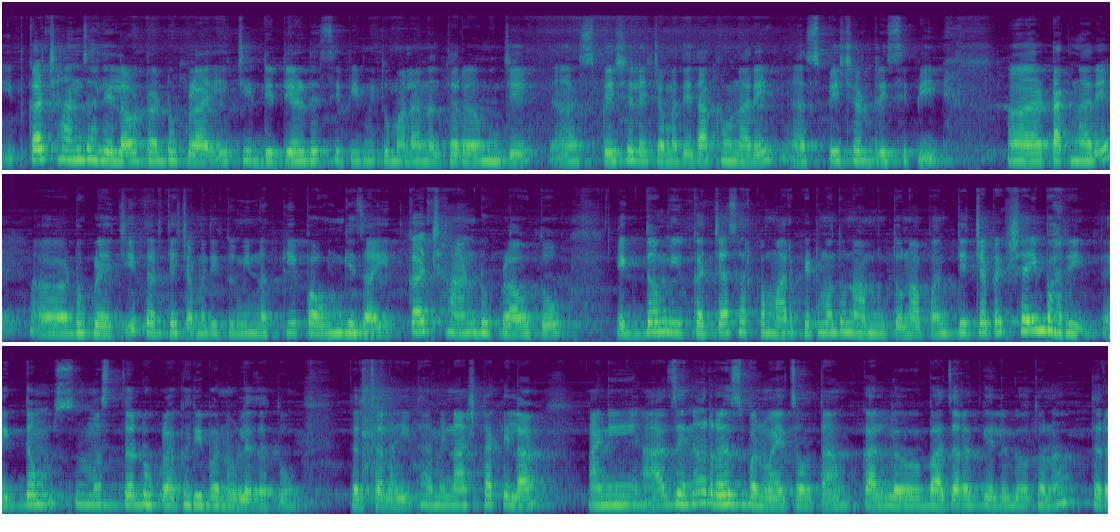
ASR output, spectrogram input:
इतका छान झालेला होता ढोकळा. याची डिटेल रेसिपी मी तुम्हाला नंतर म्हणजे स्पेशल याच्यामध्ये दाखवणारे स्पेशल रेसिपी टाकणारे ढोकळ्याची. तर त्याच्यामध्ये तुम्ही नक्की पाहून घे जा. इतका छान ढोकळा होतो. एकदम कच्च्यासारखा मार्केटमधून आणतो ना आपण त्याच्यापेक्षाही भारी. एकदम मस्त ढोकळा घरी बनवला जातो. तर चला इथं आम्ही नाश्ता केला. आणि आज आहे ना रस बनवायचा होता. काल बाजारात गेलेलो होतो ना तर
